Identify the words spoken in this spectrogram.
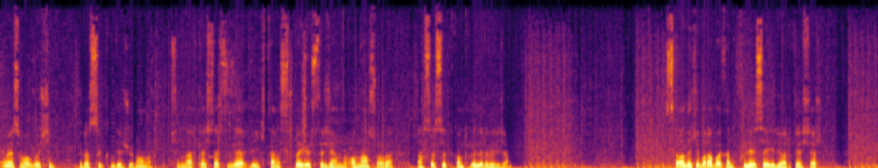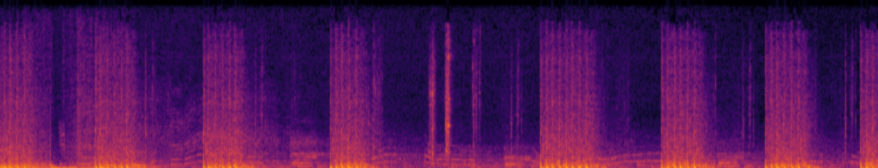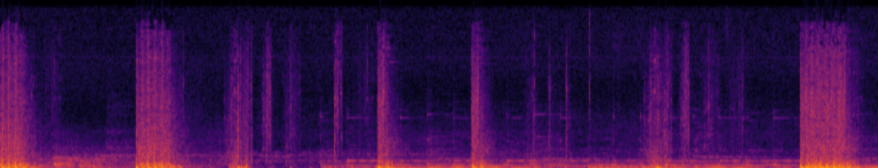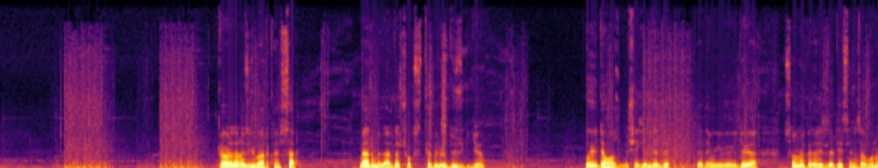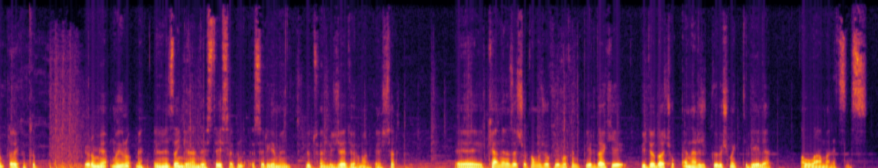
Ben MS'im olduğu için biraz sıkıntı yaşıyorum ama. Şimdi arkadaşlar size bir iki tane sprey göstereceğim ondan sonra hassasiyet kontrolleri vereceğim. Sağdaki bara bakın Full gidiyor arkadaşlar. Gördüğünüz gibi arkadaşlar mermiler de çok stabil ve düz gidiyor. Bu videomuz bu şekildedir. Dediğim gibi videoya sonuna kadar izlediyseniz abone olup like atıp yorum yapmayı unutmayın. Elinizden gelen desteği sakın esirgemeyin. Lütfen rica ediyorum arkadaşlar. Ee, kendinize çok ama çok iyi bakın. Bir dahaki videoda çok enerjik görüşmek dileğiyle. Allah'a emanetsiniz.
